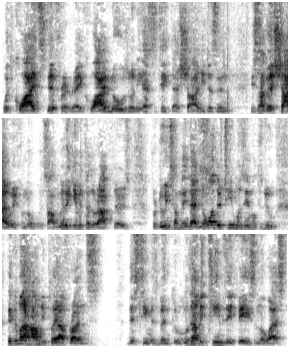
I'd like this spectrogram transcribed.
With Kawhi, it's different, right? Kawhi knows when he has to take that shot. He doesn't. He's not gonna shy away from the win. So I'm gonna give it to the Raptors for doing something that no other team was able to do. Think about how many playoff runs this team has been through. Look how many teams they face in the West.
